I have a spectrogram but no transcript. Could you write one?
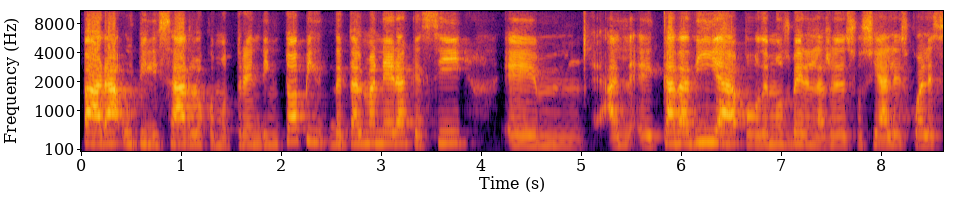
para utilizarlo como trending topic, de tal manera que sí, em, eh, cada día podemos ver en las redes sociales cuál es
